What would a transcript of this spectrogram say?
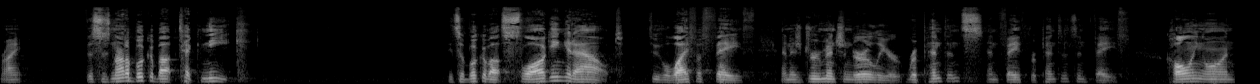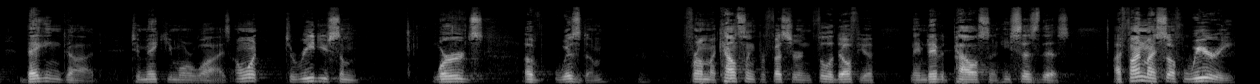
right? This is not a book about technique. It's a book about slogging it out through the life of faith. And as Drew mentioned earlier, repentance and faith, repentance and faith, calling on, begging God to make you more wise. I want to read you some words of wisdom from a counseling professor in Philadelphia named David Powlison. He says this I find myself weary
